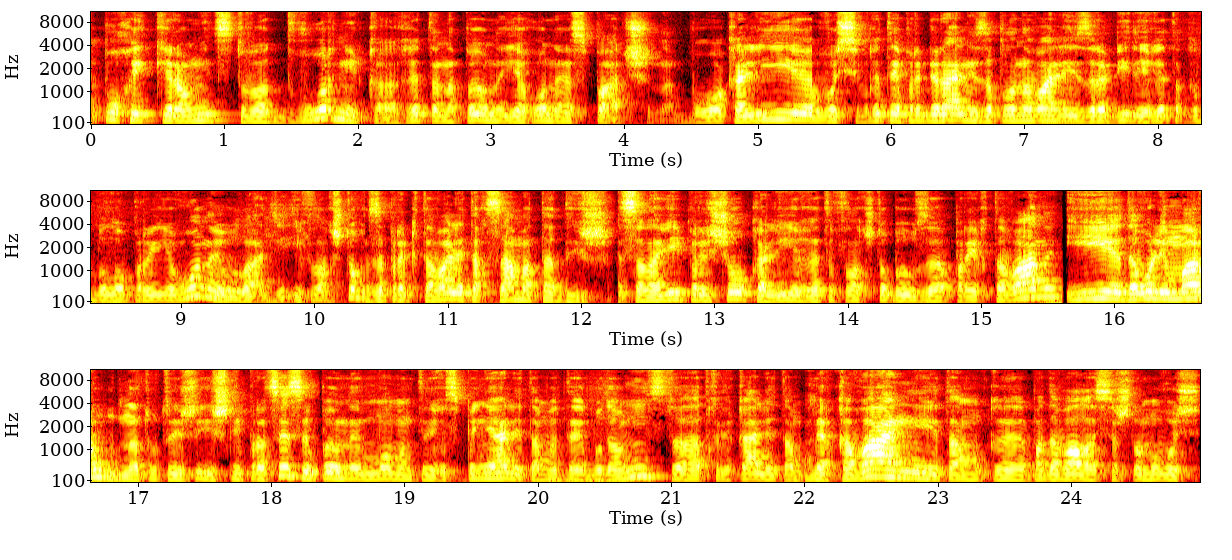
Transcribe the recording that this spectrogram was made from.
эпохай кіраўніцтва дворніка гэта напэўна ягоная спадчына бо калі вось гэтыя прыбіральні запланавалі і зрабілі гэта было пры ягонай уладзе і флагшток запраектавалі таксама тады ж салавей прыйшоў калі гэты флагшток быў запраектаваны і даволі марудна тут ішлі працэсы в пэўныя моманты спынялі там это будаўніцтва адклікалі там меркаванні там падавалася што ну вось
